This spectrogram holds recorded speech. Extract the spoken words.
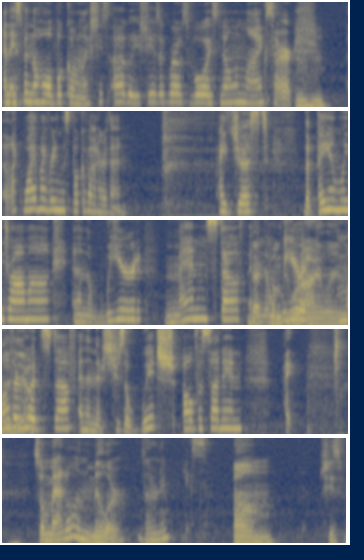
And they spend the whole book going like, she's ugly, she has a gross voice, no one likes her. Like, why am I reading this book about her then? I just the family drama and then the weird men stuff and That then the weird island and motherhood yeah. stuff and then there's she's a witch all of a sudden. I So Madeline Miller is that her name? yes. Um, she's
